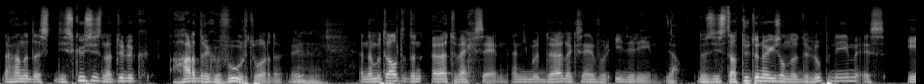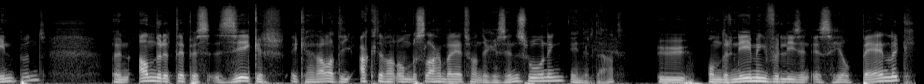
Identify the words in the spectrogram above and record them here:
dan gaan de discussies natuurlijk harder gevoerd worden. Mhm. En dan moet er altijd een uitweg zijn. En die moet duidelijk zijn voor iedereen. Ja. Dus die statuten nog eens onder de loep nemen is één punt. Een andere tip is zeker, ik herhaal het, die akte van onbeslagbaarheid van de gezinswoning. Inderdaad. Uw onderneming verliezen is heel pijnlijk,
